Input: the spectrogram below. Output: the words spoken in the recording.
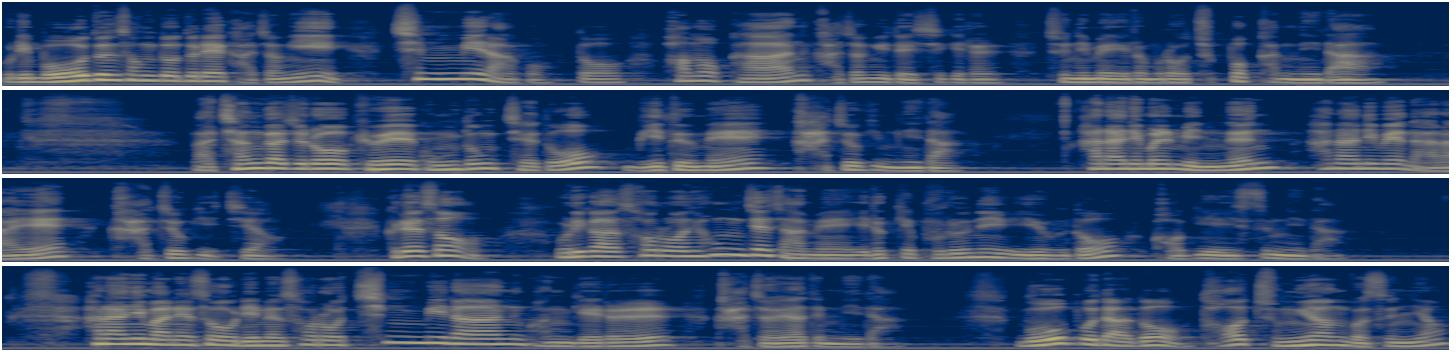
우리 모든 성도들의 가정이 친밀하고 또 화목한 가정이 되시기를 주님의 이름으로 축복합니다. 마찬가지로 교회 공동체도 믿음의 가족입니다. 하나님을 믿는 하나님의 나라의 가족이지요. 그래서 우리가 서로 형제 자매 이렇게 부르는 이유도 거기에 있습니다. 하나님 안에서 우리는 서로 친밀한 관계를 가져야 됩니다. 무엇보다도 더 중요한 것은요,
